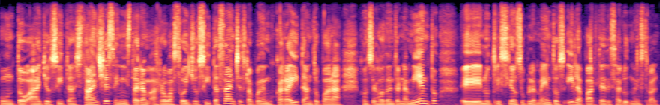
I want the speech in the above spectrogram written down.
junto a Yosita Sánchez en Instagram, arroba soy Yosita Sánchez. La pueden buscar ahí tanto para consejos de entrenamiento, eh, nutrición, suplementos y la parte de salud menstrual.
